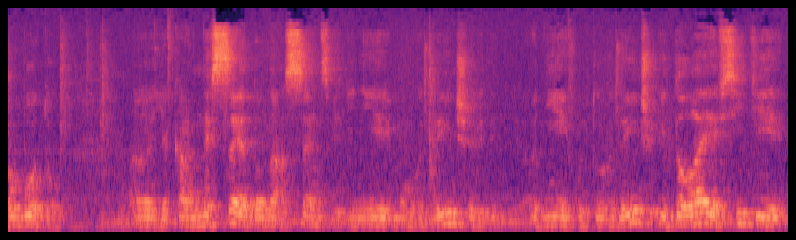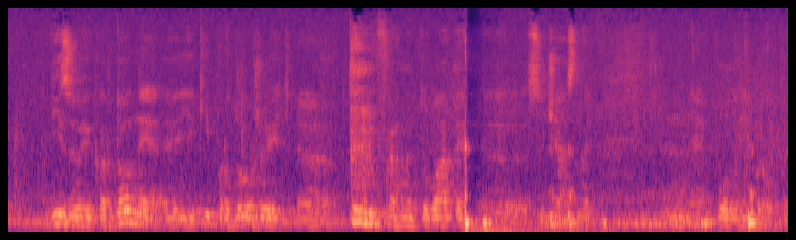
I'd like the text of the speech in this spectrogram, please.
роботу яка несе до нас сенс від однієї мови до іншої, від однієї культури до іншої, і долає всі ті візові кордони, е, які продовжують е, фрагментувати е, сучасне поле Європи.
